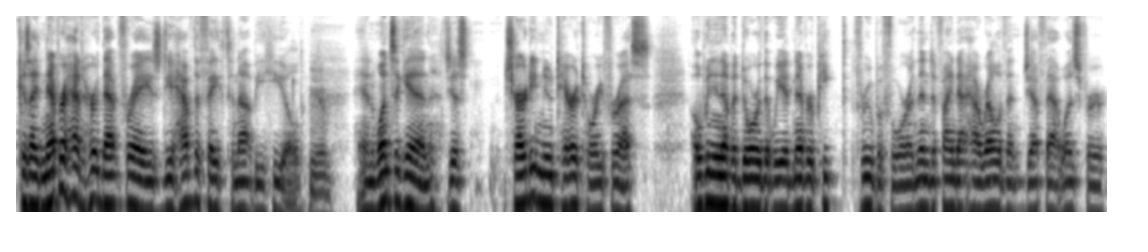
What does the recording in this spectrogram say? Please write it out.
because I never had heard that phrase, do you have the faith to not be healed? Yeah. And once again, just charting new territory for us, opening up a door that we had never peeked through before, and then to find out how relevant Jeff that was for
